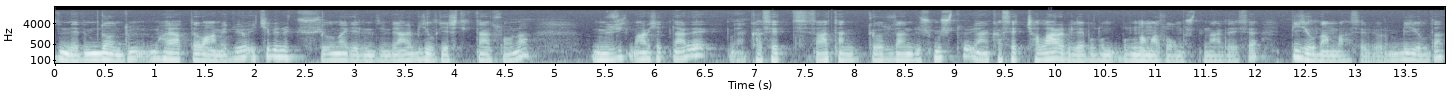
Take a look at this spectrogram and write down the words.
Dinledim, döndüm. Hayat devam ediyor. 2003 yılına gelindiğinde yani bir yıl geçtikten sonra müzik marketlerde yani kaset zaten gözden düşmüştü. Yani kaset çalar bile bulun, bulunamaz olmuştu neredeyse. Bir yıldan bahsediyorum. Bir yılda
